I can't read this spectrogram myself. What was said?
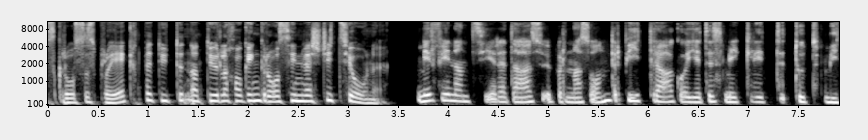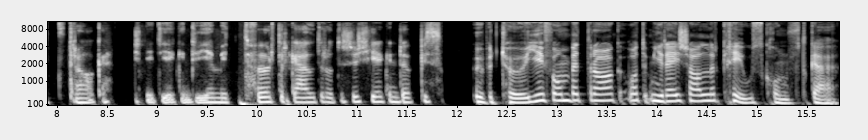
Ein grosses Projekt bedeutet natürlich auch grosse Investitionen. Wir finanzieren das über einen Sonderbeitrag, den jedes Mitglied mittragen ist nicht irgendwie mit Fördergeldern oder sonst irgendetwas. Über die Höhe des Betrags wird Mireille Schaller keine Auskunft geben.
